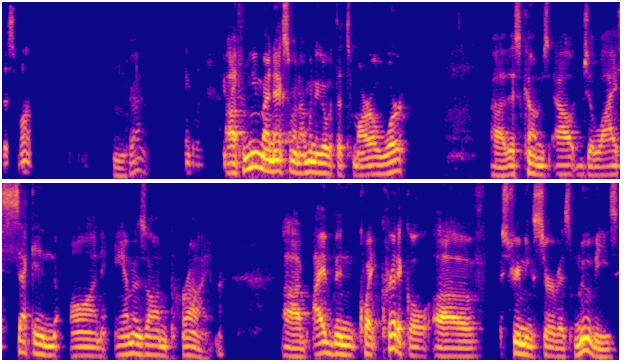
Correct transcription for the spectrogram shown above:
this month. Okay. Uh, for me, my next one, I'm going to go with the Tomorrow War. Uh, this comes out July 2nd on Amazon Prime. Uh, I've been quite critical of streaming service movies.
